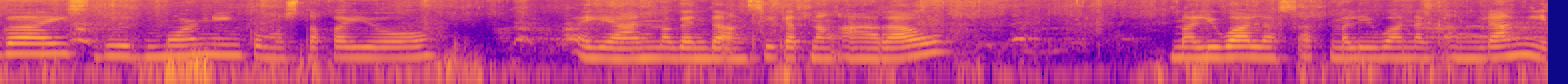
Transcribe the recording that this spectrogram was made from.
guys, good morning. Kumusta kayo? Ayan, maganda ang sikat ng araw. Maliwalas at maliwanag ang langit.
